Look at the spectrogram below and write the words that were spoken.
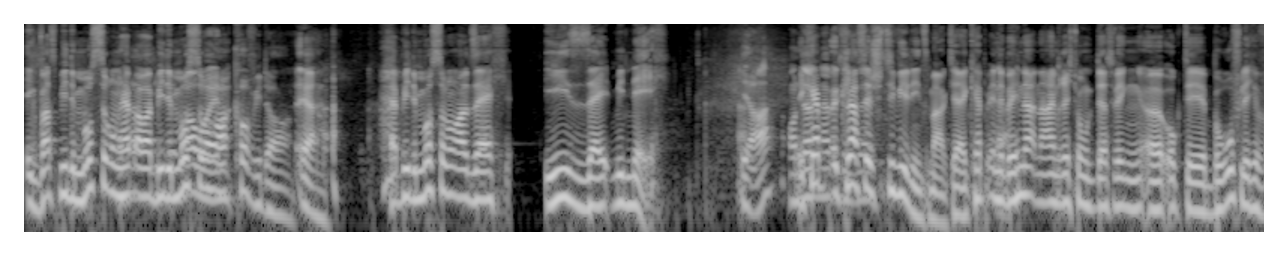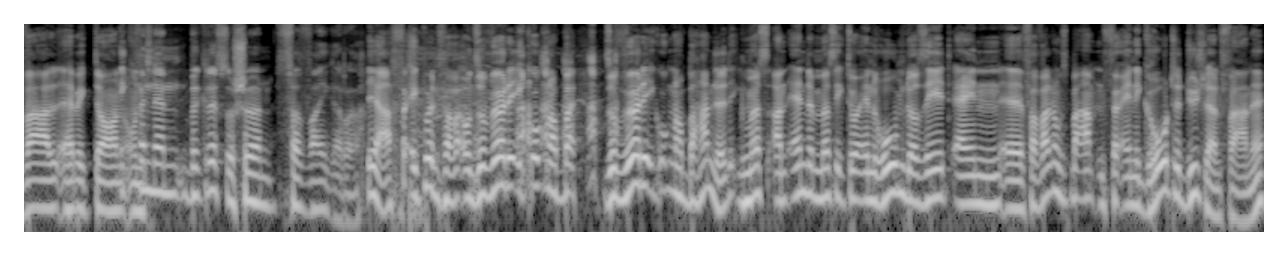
Ich was bei der Musterung hab, aber bei der Musterung. Musterung. Coffee da. Ja. Hab bei der Musterung all sag, ihr seid mir nicht. Ja, und Ich habe ihr klassisch Zivildienstmarkt, ja. Ich habe in der Behinderteneinrichtung, deswegen äh, auch die berufliche Wahl habe ich dann Ich finde den Begriff so schön, Verweigerer. ja, ich bin verwe- und so würde ich auch noch so würde ich auch noch behandelt. Ich muss am Ende muss ich da in Ruhm, da seht ein äh, Verwaltungsbeamten für eine große Deutschlandfahne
